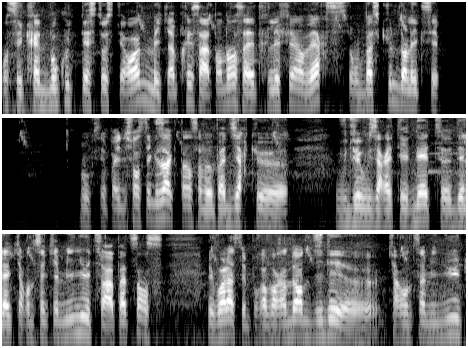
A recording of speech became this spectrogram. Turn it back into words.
on sécrète beaucoup de testostérone, mais qu'après ça a tendance à être l'effet inverse si on bascule dans l'excès. Donc c'est pas une science exacte, hein. ça veut pas dire que vous devez vous arrêter net dès la 45e minute, ça n'a pas de sens. Mais voilà, c'est pour avoir un ordre d'idée. 45 euh, minutes,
